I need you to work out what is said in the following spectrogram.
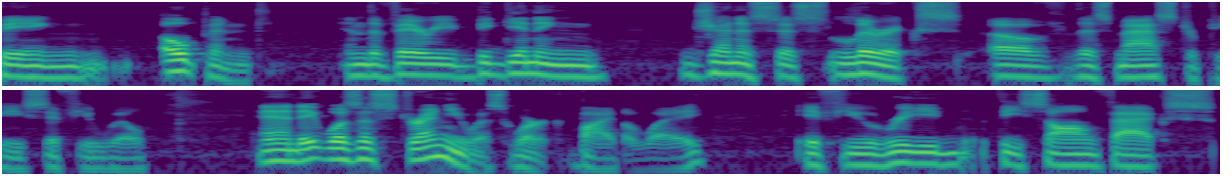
being opened in the very beginning Genesis lyrics of this masterpiece, if you will. And it was a strenuous work, by the way. If you read the Songfacts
